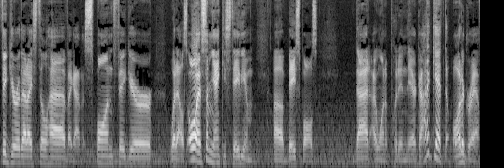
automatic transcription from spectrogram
figure that I still have. I got a Spawn figure. What else? Oh, I have some Yankee Stadium uh, baseballs that I want to put in there. Got to get the autograph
